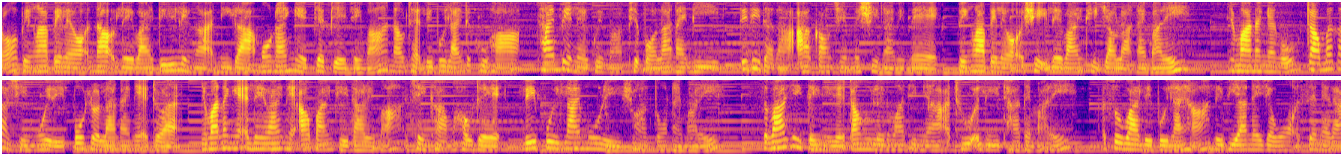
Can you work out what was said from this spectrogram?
တော့ဘင်္ဂလားပင်လယ်ော်အနောက်အလယ်ပိုင်းတီရီလင်ကအနီးကမုန်တိုင်းငယ်ပြက်ပြဲချိန်မှာနောက်ထပ်လေပွေလိုင်းတစ်ခုဟာထိုင်းပင်လယ်ကွေ့မှာဖြစ်ပေါ်လာနိုင်ပြီးတိတိတသာအားကောင်းခြင်းမရှိနိုင်ပေမဲ့ဘင်္ဂလားပင်လယ်ော်အရှိအလယ်ပိုင်းထိရောက်လာနိုင်ပါတယ်။ မြန်မာနိုင်ငံကိုတောင်ဘက်ကရှေငွေတွေပို့လွှတ်လာနိုင်တဲ့အတွက်မြန်မာနိုင်ငံအလဲပိုင်းနဲ့အောက်ပိုင်းဒေသတွေမှာအချိန်ခါမဟုတ်တဲ့လေပွေလှိုင်းမိုးတွေရွာသွန်းနိုင်ပါတယ်။စပားရိတ်သိမ်းနေတဲ့တောင်သူလယ်သမားကြီးများအထူးအလေးထားတင်ပါတယ်။အဆိုပါလေပွေလိုင်းဟာလေပြားနဲ့ရဝုံအဆင့်နဲ့သာ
